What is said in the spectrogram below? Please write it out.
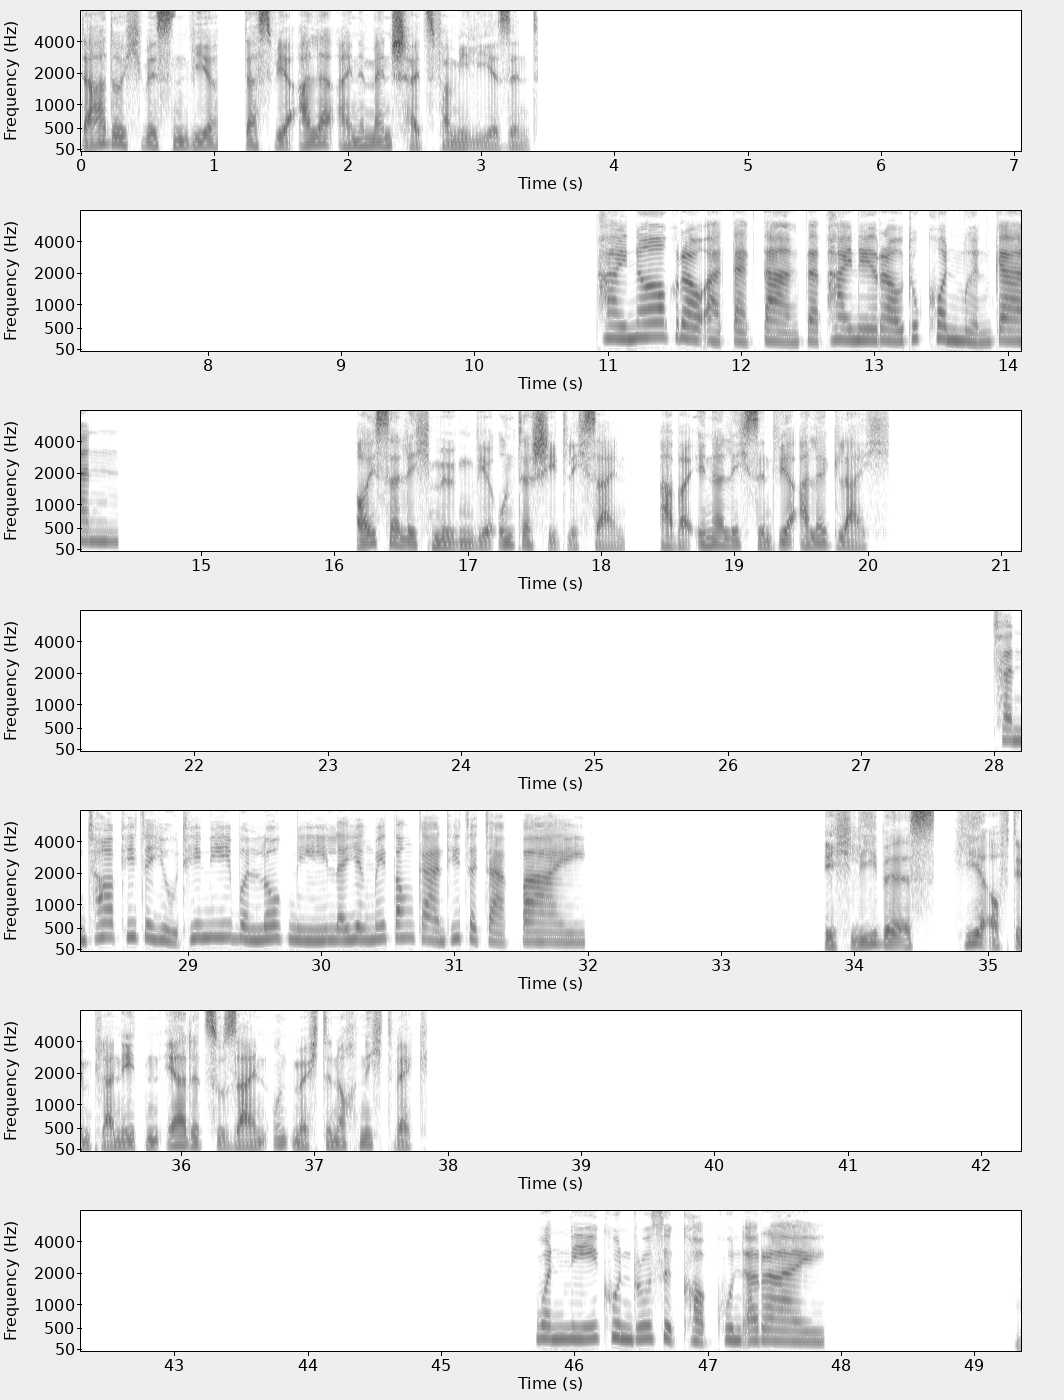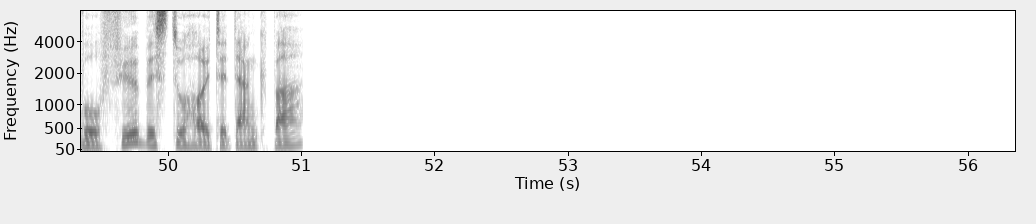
Dadurch wissen wir, dass wir alle eine Menschheitsfamilie sind. Äußerlich mögen wir unterschiedlich sein, aber innerlich sind wir alle gleich. ฉันชอบที่จะอยู่ที่นี่บนโลกนี้และยังไม่ต้องการที่จะจากไป Ich liebe es, hier auf dem Planeten Erde zu sein und möchte noch nicht weg. วันนี้คุณรู้สึกขอบคุณอะไร Wofür bist du heute dankbar?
